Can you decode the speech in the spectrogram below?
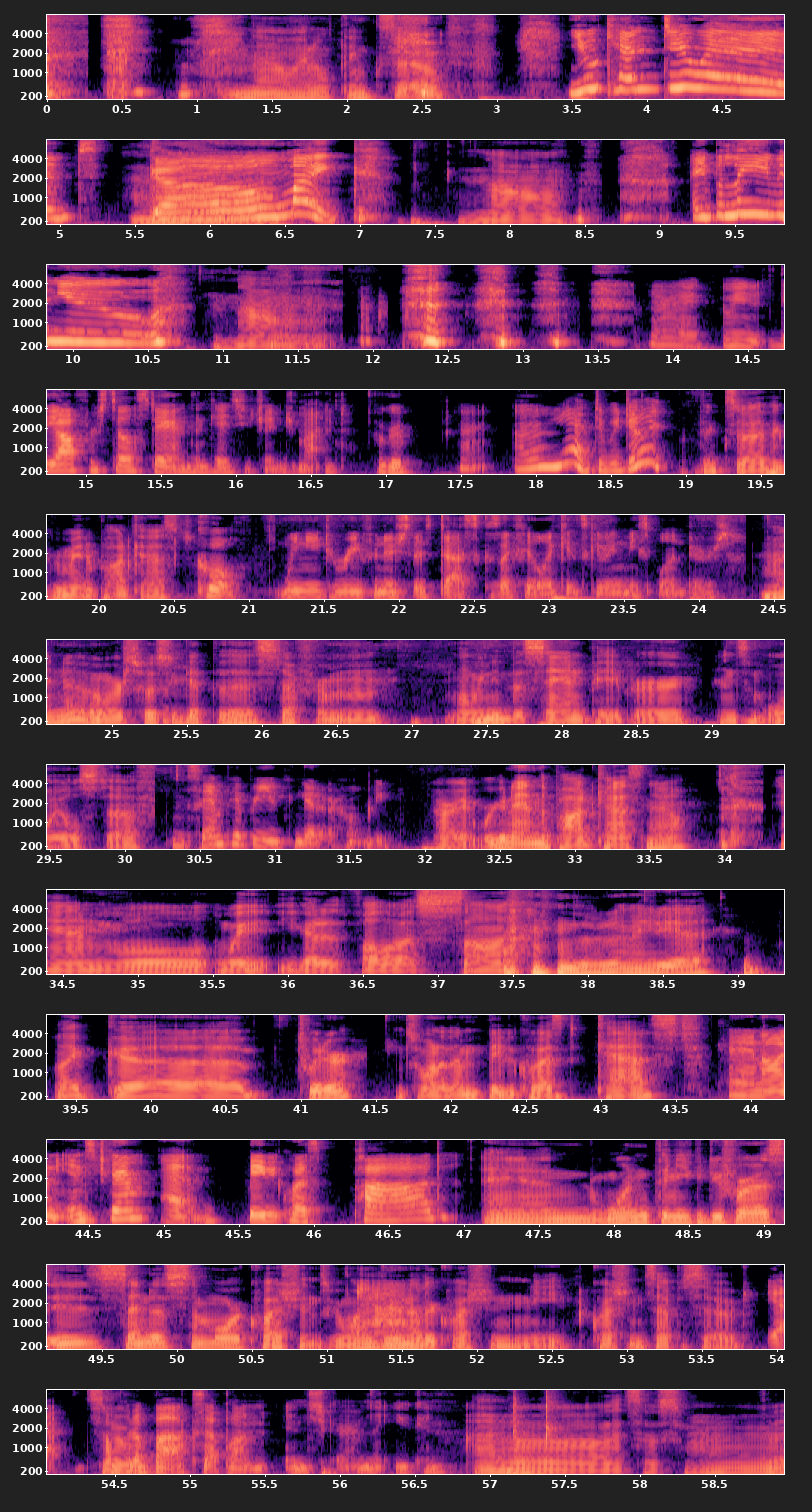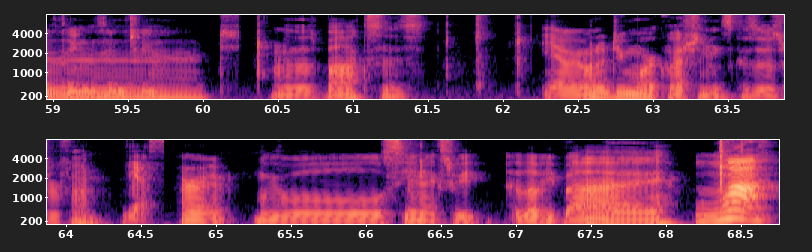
no, I don't think so. You can do it! Go, No. Mike! No. I believe in you! No. Alright. I mean, the offer still stands in case you change your mind. Okay. Alright. Uh, yeah, did we do it? I think so. I think we made a podcast. Cool. We need to refinish this desk because I feel like it's giving me splinters. I know. We're supposed to get the stuff from. Well, we need the sandpaper and some oil stuff. Sandpaper you can get at Home Depot. All right, we're gonna end the podcast now, and we'll wait. You gotta follow us on social media, like uh, Twitter. It's one of them. Baby Quest Cast. And on Instagram at BabyQuestPod. And one thing you could do for us is send us some more questions. We want to do another question need questions episode. Yeah. So I'll put a box up on Instagram that you can. Oh, that's so smart. Throw things into. one of those boxes. Yeah, we want to do more questions because those were fun. Yes. All right, we will see you next week. I love you. Bye. Mwah!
